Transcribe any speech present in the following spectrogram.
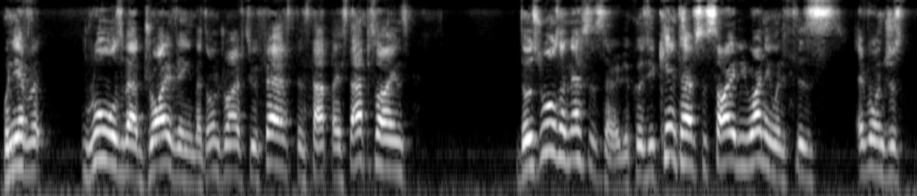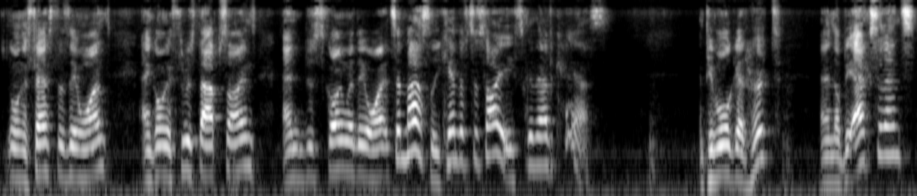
When you have rules about driving, but don't drive too fast and stop by stop signs, those rules are necessary because you can't have society running when there's everyone just going as fast as they want and going through stop signs and just going where they want. It's a muscle. You can't have society. It's going to have chaos. And people will get hurt, and there'll be accidents,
